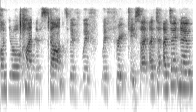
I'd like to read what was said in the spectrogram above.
on your kind of stance with with with fruit juice. I, I, I don't know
